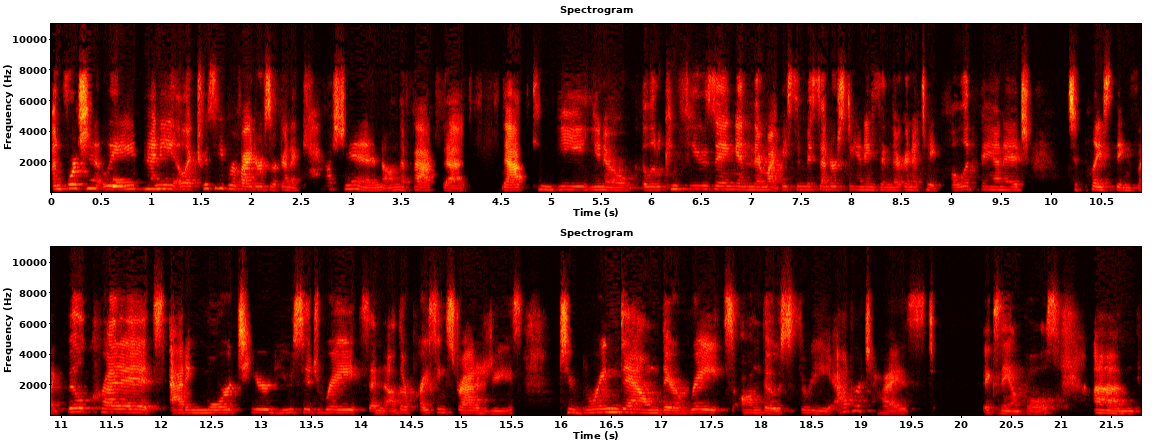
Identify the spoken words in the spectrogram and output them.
unfortunately, many electricity providers are going to cash in on the fact that that can be, you know, a little confusing and there might be some misunderstandings and they're going to take full advantage to place things like bill credits, adding more tiered usage rates and other pricing strategies to bring down their rates on those three advertised examples. Um,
